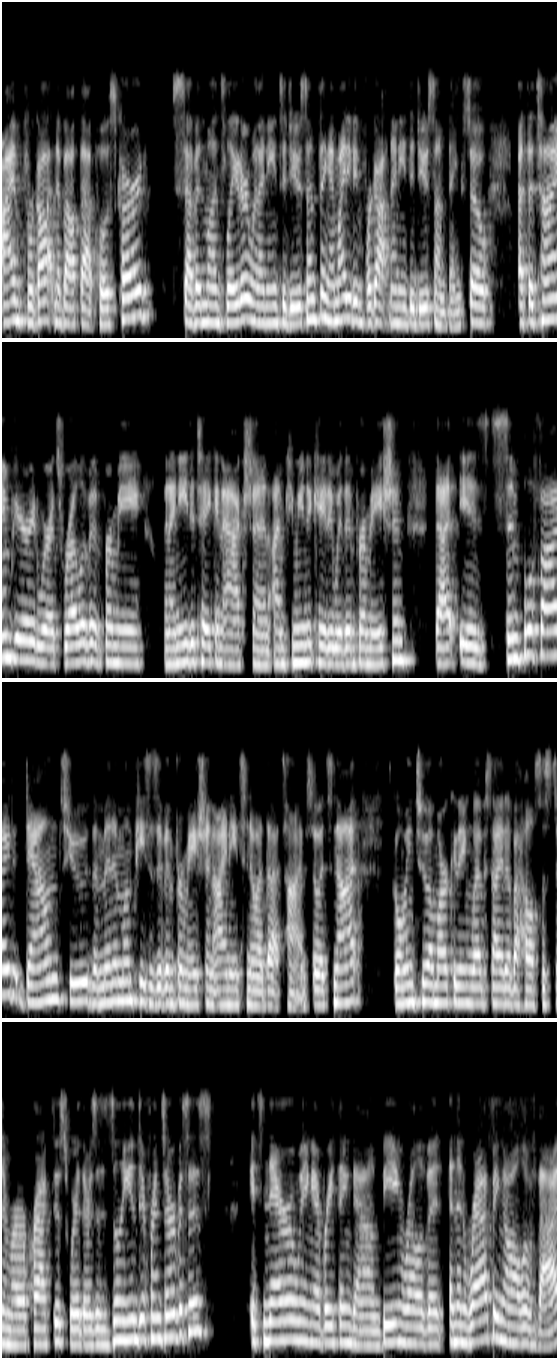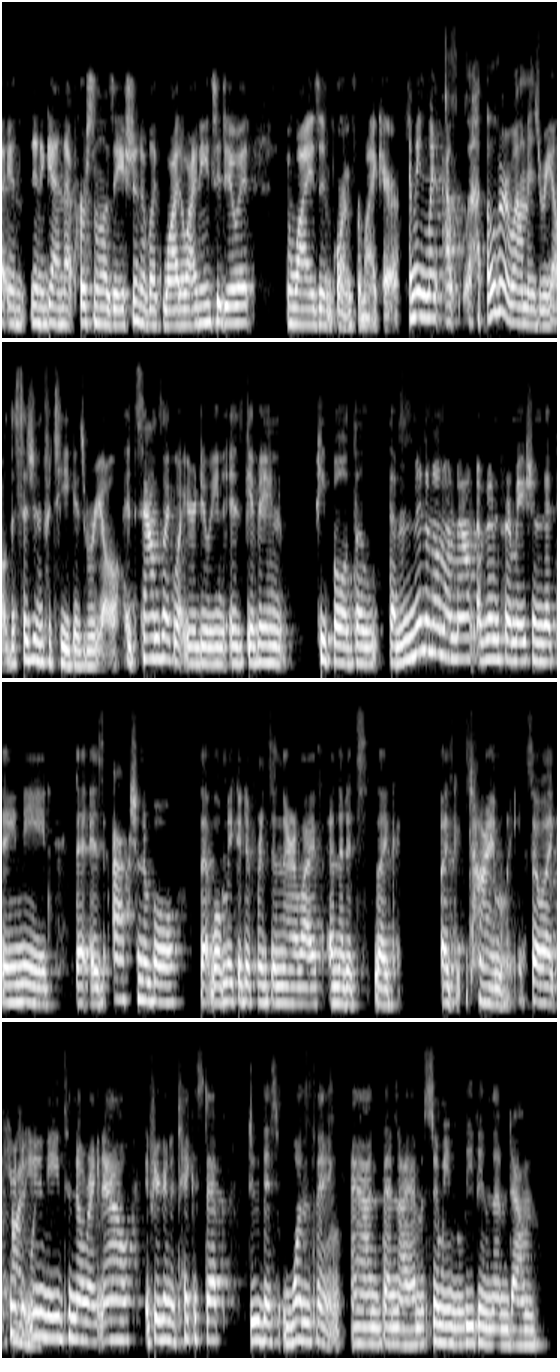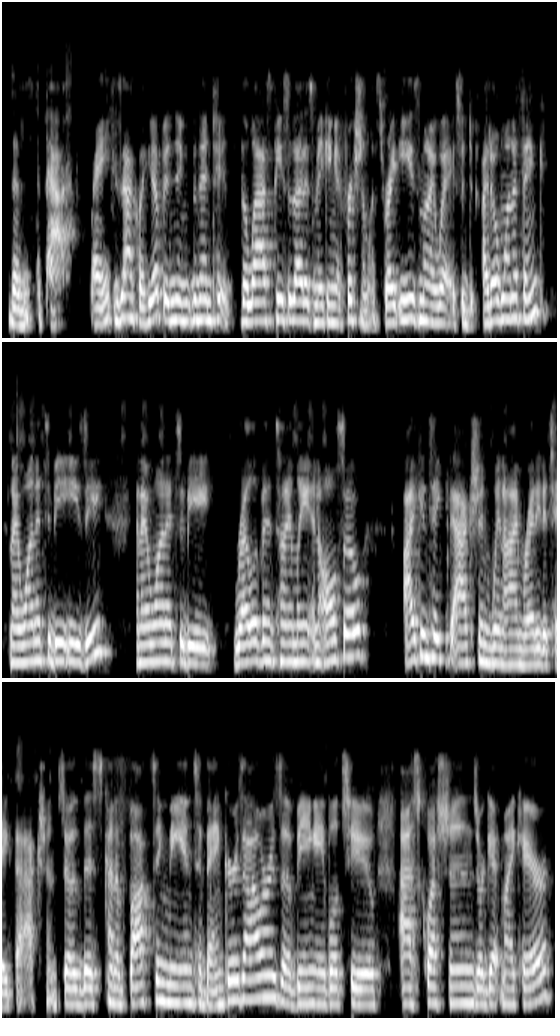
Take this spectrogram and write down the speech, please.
I'm forgotten about that postcard seven months later when I need to do something. I might even forgotten I need to do something. So at the time period where it's relevant for me, when I need to take an action, I'm communicated with information that is simplified down to the minimum pieces of information I need to know at that time. So it's not going to a marketing website of a health system or a practice where there's a zillion different services. It's narrowing everything down, being relevant, and then wrapping all of that. And, and again, that personalization of like, why do I need to do it? and why is it important for my care? I mean, when uh, overwhelm is real, decision fatigue is real. It sounds like what you're doing is giving people the the minimum amount of information that they need that is actionable that will make a difference in their life and that it's like like timely. So like here's timely. what you need to know right now. If you're going to take a step, do this one thing. And then I am assuming leading them down the, the path, right? Exactly. Yep. And, and then t- the last piece of that is making it frictionless, right? Ease my way. So I don't want to think and I want it to be easy and I want it to be relevant, timely, and also I can take the action when I'm ready to take the action. So, this kind of boxing me into banker's hours of being able to ask questions or get my care,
